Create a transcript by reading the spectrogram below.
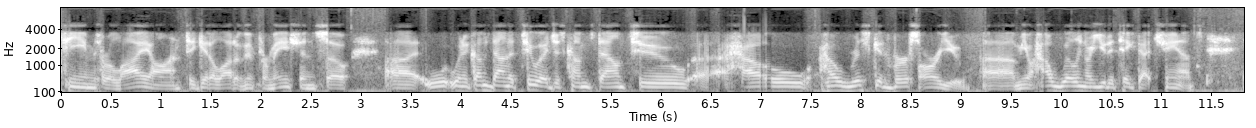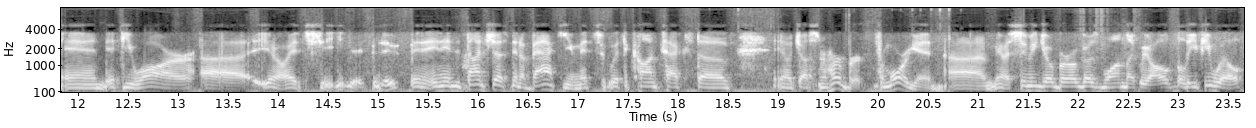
teams rely on to get a lot of information. So uh, w- when it comes down to Tua, it just comes down to uh, how risk adverse are you? Um, you know, how willing are you to take that chance? And if you are, uh, you know, it's it's not just in a vacuum. It's with the context of you know Justin Herbert from Oregon. Um, you know, assuming Joe Burrow goes one, like we all believe he will,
